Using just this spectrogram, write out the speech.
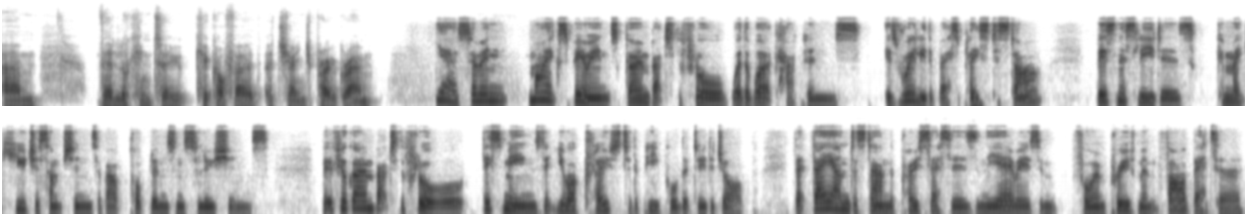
um, they're looking to kick off a, a change program? Yeah, so in my experience, going back to the floor where the work happens is really the best place to start. Business leaders can make huge assumptions about problems and solutions. But if you're going back to the floor, this means that you are close to the people that do the job that they understand the processes and the areas for improvement far better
